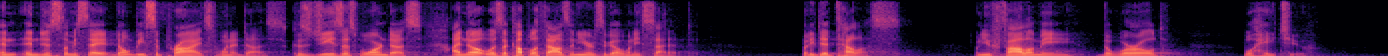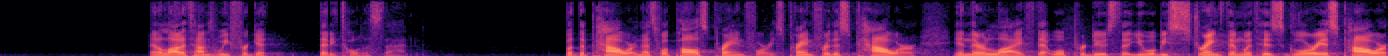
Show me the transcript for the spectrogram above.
And, and just let me say it don't be surprised when it does, because Jesus warned us. I know it was a couple of thousand years ago when he said it, but he did tell us when you follow me, the world will hate you. And a lot of times we forget that he told us that. But the power, and that's what Paul's praying for. He's praying for this power in their life that will produce, that you will be strengthened with his glorious power,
